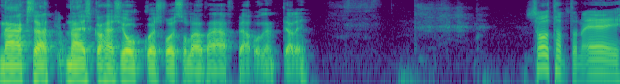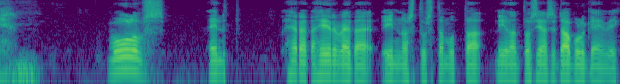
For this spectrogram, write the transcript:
näetkö sä, että näissä kahdessa joukkueessa voisi olla jotain FPA-potentiaalia? Southampton ei. Wolves ei nyt herätä hirveätä innostusta, mutta niillä on tosiaan se double game week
